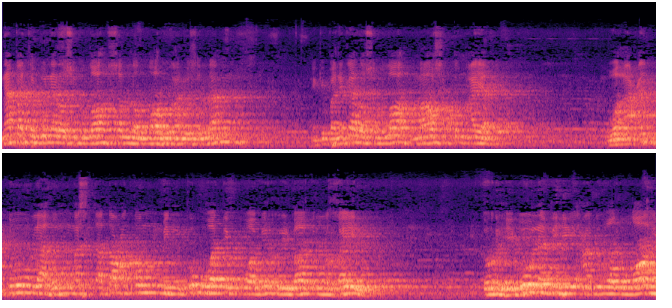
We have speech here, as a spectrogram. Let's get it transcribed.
Napa tabuna Rasulullah sallallahu alaihi wasallam? Yang kepada Rasulullah mau situng ayat. Wa a'iddu lahum mastata'tum min quwwatin wa ribatil khair turhibuna bihi aduwallahi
